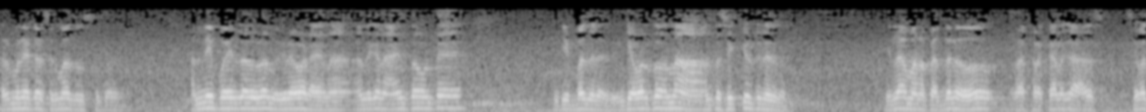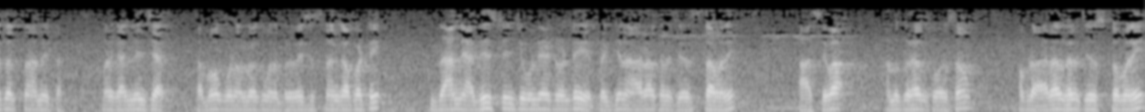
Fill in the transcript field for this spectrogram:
టెర్మినేటర్ సినిమా చూస్తుంటారు. అన్నీ పోయిన తర్వాత కూడా మిగిలేవాడు ఆయన. అందుకని ఆయనతో ఉంటే ఇంక ఇబ్బంది లేదు. ఇంకెవరితో ఉన్నా అంత సెక్యూరిటీ లేదు మరి. ఇలా మన పెద్దలు రకరకాలుగా శివతత్వాన్ని మనకు అందించారు. తమో గుణంలోకి మనం ప్రవేశిస్తున్నాం కాబట్టి దాన్ని అధిష్ఠించి ఉండేటువంటి ప్రజ్ఞను ఆరాధన చేస్తామని ఆ శివ అనుగ్రహం కోసం అప్పుడు ఆరాధన చేసుకోమని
